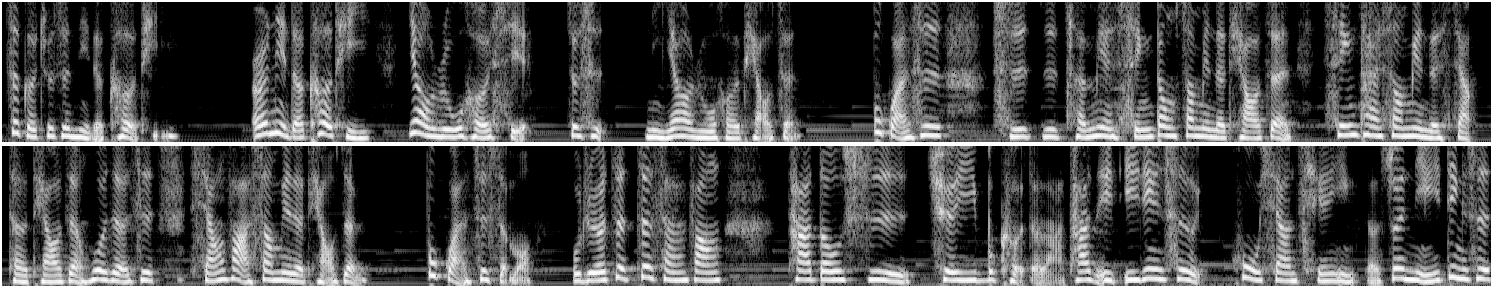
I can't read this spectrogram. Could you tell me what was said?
这个就是你的课题，而你的课题要如何写，就是你要如何调整。不管是实质层面、行动上面的调整，心态上面的想的调整，或者是想法上面的调整，不管是什么，我觉得这这三方它都是缺一不可的啦，它一一定是互相牵引的，所以你一定是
